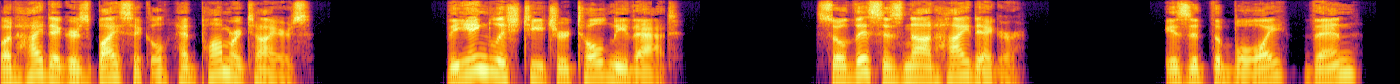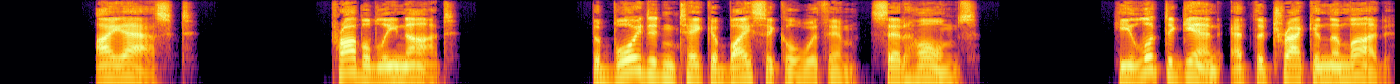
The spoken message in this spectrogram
but Heidegger's bicycle had Palmer tires. The English teacher told me that. So this is not Heidegger. Is it the boy, then? I asked. Probably not. The boy didn't take a bicycle with him, said Holmes. He looked again at the track in the mud.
